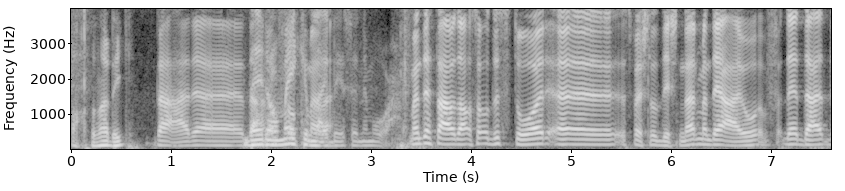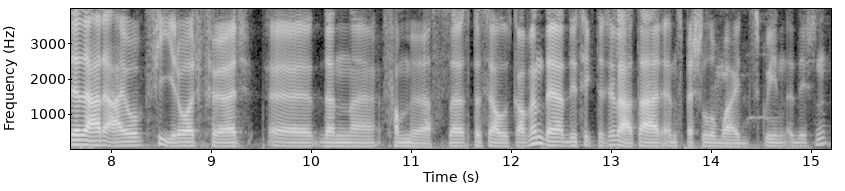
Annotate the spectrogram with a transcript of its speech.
Åh, den er digg. Det er, eh, det They er don't make them like this anymore. Men dette er jo da så Det står uh, Special Edition der, men det er jo Det, det, det der er jo fire år før uh, den famøse spesialutgaven. Det de sikter til, er at det er en special widescreen edition.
